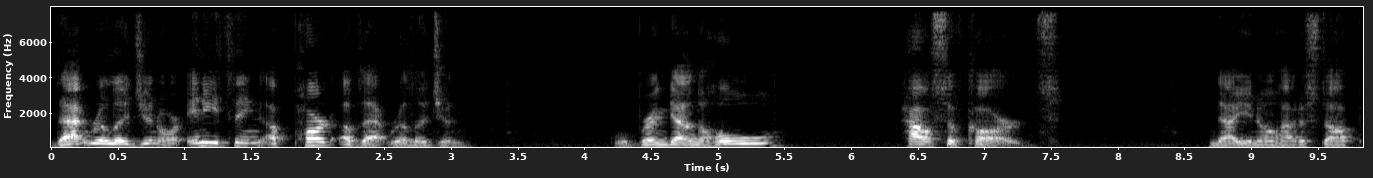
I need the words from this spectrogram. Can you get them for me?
that religion or anything a part of that religion will bring down the whole house of cards. Now you know how to stop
